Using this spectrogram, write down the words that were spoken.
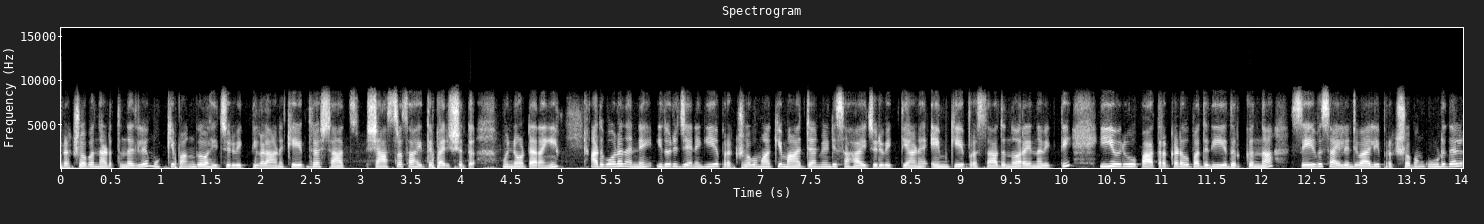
പ്രക്ഷോഭം നടത്തുന്നതിൽ മുഖ്യ പങ്ക് വഹിച്ചൊരു വ്യക്തികളാണ് കേന്ദ്ര ശാസ്- ശാസ്ത്ര സാഹിത്യ പരിഷത്ത് മുന്നോട്ടിറങ്ങി. അതുപോലെ തന്നെ ഇതൊരു ജനകീയ പ്രക്ഷോഭമാക്കി മാറ്റാൻ വേണ്ടി സഹായിച്ചൊരു വ്യക്തിയാണ് എം കെ പ്രസാദ് എന്ന് പറയുന്ന വ്യക്തി. ഈ ഒരു പാത്രക്കടവ് പദ്ധതി എതിർക്കുന്ന സേവ് സൈലന്റ് വാലി പ്രക്ഷോഭം കൂടുതൽ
